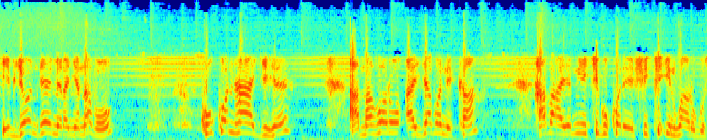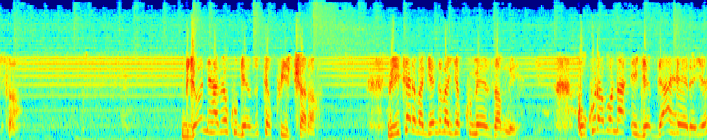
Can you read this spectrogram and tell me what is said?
Ibyo ndemeranya nabo kuko nta gihe amahoro ajya aboneka habayemo iki gukoresha iki intwaro gusa? Byo ntihabe kugenza ute kwicara? Bicare bagende bajye ku meza amwe. Kuko urabona igihe byahereye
